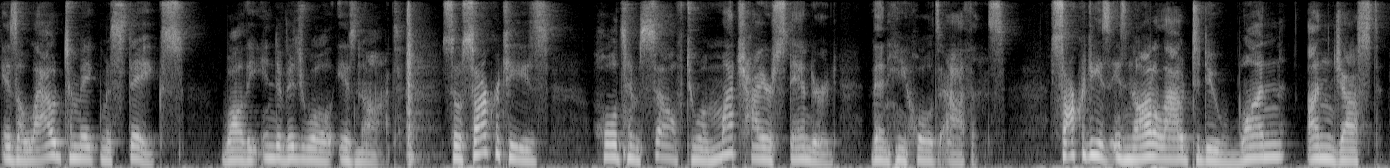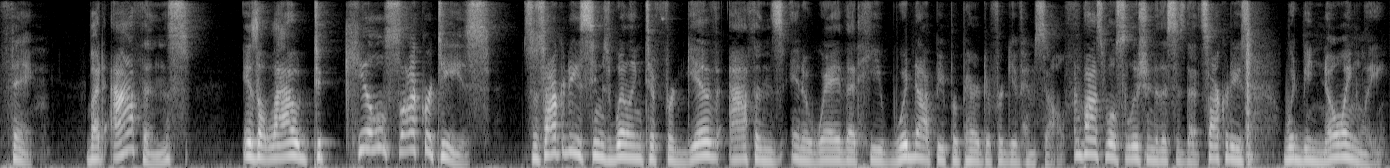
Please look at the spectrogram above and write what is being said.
is allowed to make mistakes while the individual is not. So Socrates holds himself to a much higher standard than he holds Athens. Socrates is not allowed to do one unjust thing, but Athens is allowed to kill Socrates so Socrates seems willing to forgive Athens in a way that he would not be prepared to forgive himself. One possible solution to this is that Socrates would be knowingly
